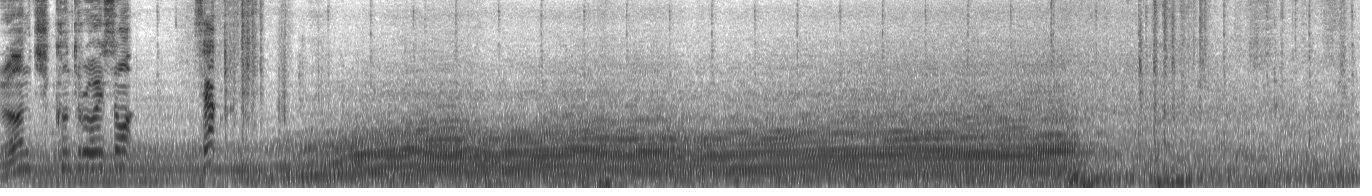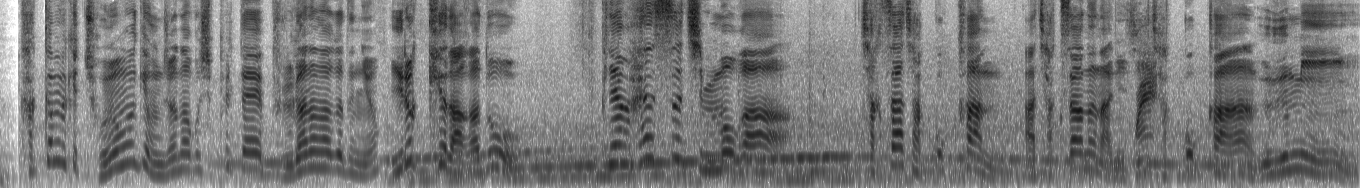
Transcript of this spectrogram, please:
런치 컨트롤 활성화 싹! 조용하게 운전하고 싶을 때 불가능하거든요. 이렇게 나가도 그냥 한스 짐머가 작사 작곡한 아 작사는 아니지 작곡한 음이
